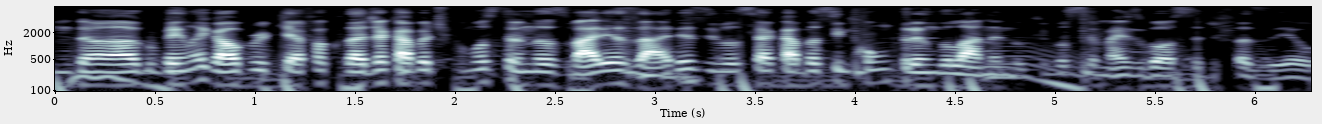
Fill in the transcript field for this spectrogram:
Então é algo bem legal, porque a faculdade acaba, tipo, mostrando as várias áreas e você acaba se encontrando lá, né, no que você mais gosta de fazer, ou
